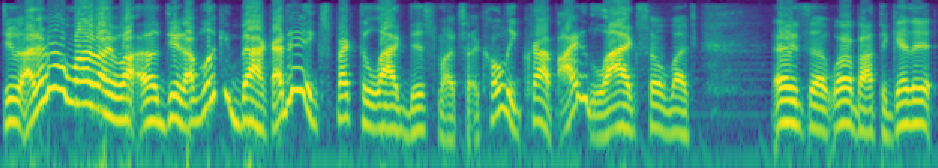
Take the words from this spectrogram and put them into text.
dude, I don't know why my, uh, dude, I'm looking back, I didn't expect to lag this much, like, holy crap, I lag so much. As, uh, we're about to get it.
